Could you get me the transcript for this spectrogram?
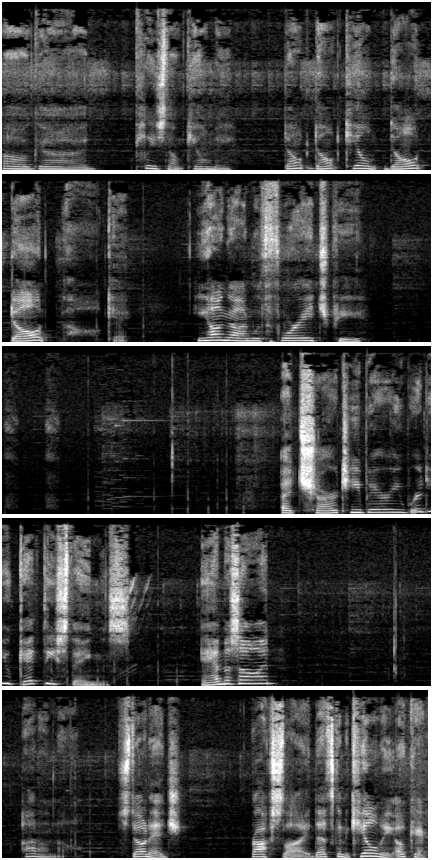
Oh god. Please don't kill me. Don't, don't kill. Don't, don't. Oh, okay. He hung on with 4 HP. A Charti berry? Where do you get these things? Amazon? I don't know. Stone Edge. Rock slide. That's gonna kill me. Okay.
